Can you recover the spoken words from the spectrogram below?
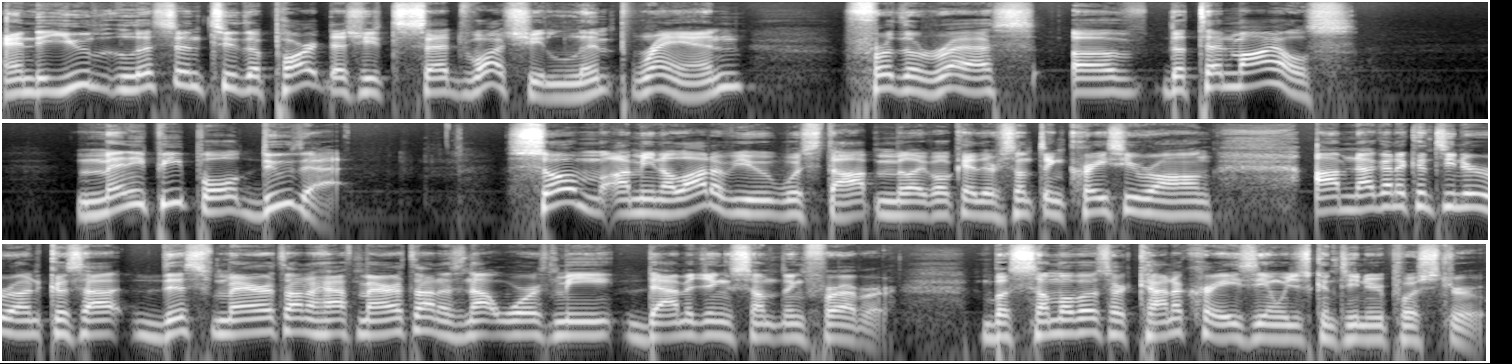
And do you listen to the part that she said what? She limp ran for the rest of the 10 miles. Many people do that. Some, I mean, a lot of you would stop and be like, okay, there's something crazy wrong. I'm not going to continue to run because this marathon or half marathon is not worth me damaging something forever. But some of us are kind of crazy and we just continue to push through,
